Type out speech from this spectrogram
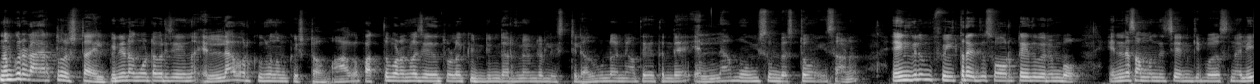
നമുക്കൊരു ഡയറക്ടർ ഇഷ്ടമായി പിന്നീട് അങ്ങോട്ട് അവർ ചെയ്യുന്ന എല്ലാ വർക്കുകളും നമുക്ക് ഇഷ്ടമാവും ആകെ പത്ത് പടങ്ങൾ ചെയ്തിട്ടുള്ള ക്വിന്റിൻ ടെർമിനന്റെ ലിസ്റ്റിൽ അതുകൊണ്ട് തന്നെ അദ്ദേഹത്തിന്റെ എല്ലാ മൂവീസും ബെസ്റ്റ് മൂവീസാണ് എങ്കിലും ഫിൽട്ടർ ചെയ്ത് സോർട്ട് ചെയ്ത് വരുമ്പോൾ എന്നെ സംബന്ധിച്ച് എനിക്ക് പേഴ്സണലി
